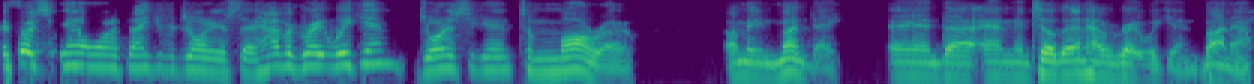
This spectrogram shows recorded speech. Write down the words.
Hey, folks, again, I want to thank you for joining us today. Have a great weekend. Join us again tomorrow. I mean, Monday. And uh, and until then, have a great weekend. Bye now.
